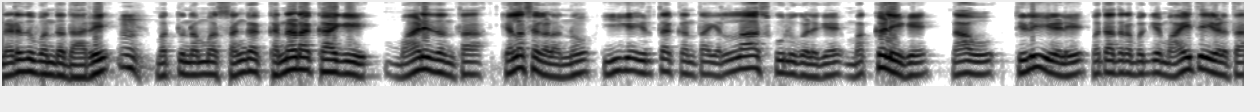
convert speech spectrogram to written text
ನಡೆದು ಬಂದ ದಾರಿ ಮತ್ತು ನಮ್ಮ ಸಂಘ ಕನ್ನಡಕ್ಕಾಗಿ ಮಾಡಿದಂತ ಕೆಲಸಗಳನ್ನು ಹೀಗೆ ಇರ್ತಕ್ಕಂಥ ಎಲ್ಲಾ ಸ್ಕೂಲುಗಳಿಗೆ ಮಕ್ಕಳಿಗೆ ನಾವು ತಿಳಿ ಹೇಳಿ ಮತ್ತೆ ಅದರ ಬಗ್ಗೆ ಮಾಹಿತಿ ಹೇಳ್ತಾ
